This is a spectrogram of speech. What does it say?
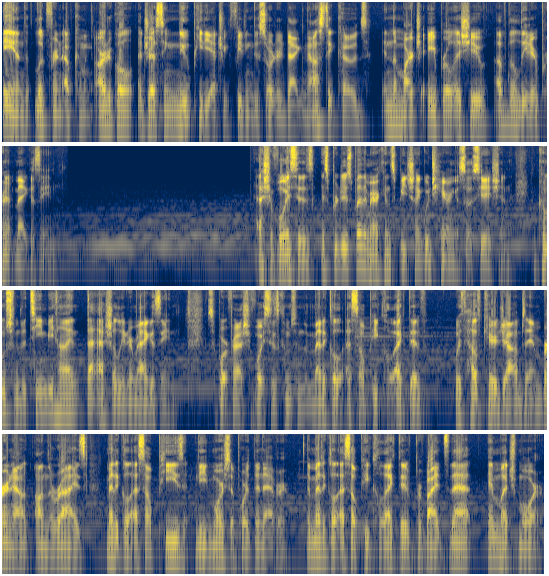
And look for an upcoming article addressing new pediatric feeding disorder diagnostic codes in the March-April issue of the Leader Print magazine. ASHA Voices is produced by the American Speech Language Hearing Association and comes from the team behind the ASHA Leader magazine. Support for ASHA Voices comes from the Medical SLP Collective, with healthcare jobs and burnout on the rise, medical SLPs need more support than ever. The Medical SLP Collective provides that and much more.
